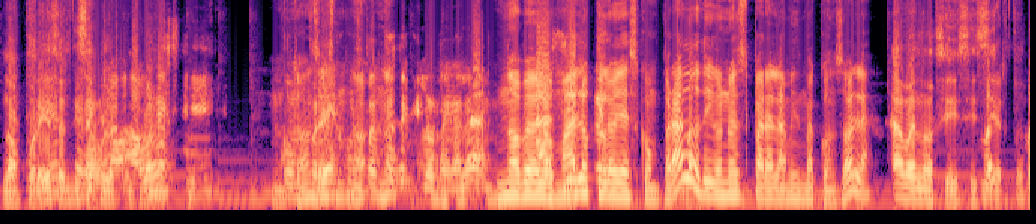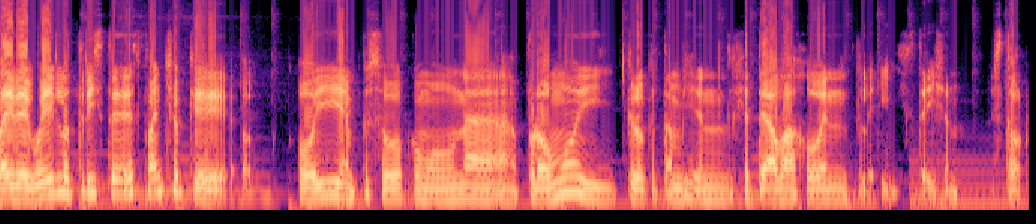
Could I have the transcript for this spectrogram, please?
No, por eso él dice que lo compró. Aún así, Entonces, no, no, de que lo regalaran. No veo lo ah, malo que lo hayas comprado, digo, no es para la misma consola. Ah, bueno, sí, sí, cierto. By the way, lo triste es, Pancho, que hoy empezó como una promo y creo que también el GTA bajó en PlayStation Store.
